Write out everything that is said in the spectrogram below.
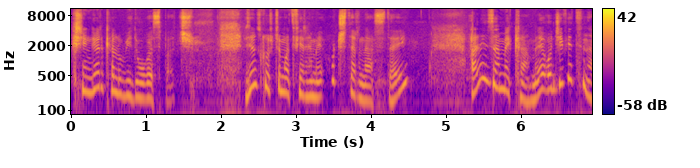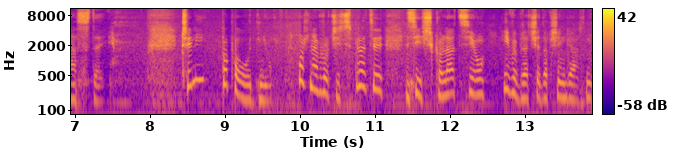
księgarka lubi długo spać. W związku z czym otwieramy o 14, ale zamykamy o 19, czyli po południu. Można wrócić z pracy, zjeść kolację i wybrać się do księgarni.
